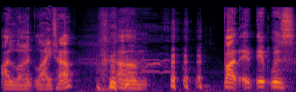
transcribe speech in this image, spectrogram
I learnt later, um, but it, it was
